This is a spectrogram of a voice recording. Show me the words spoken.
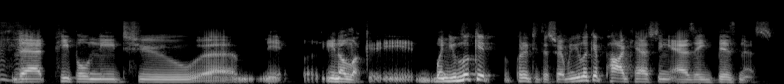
Mhm. that people need to, um, you know, look, when you look at, put it this way, when you look at podcasting as a business,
